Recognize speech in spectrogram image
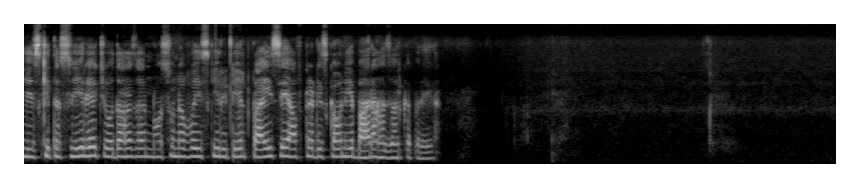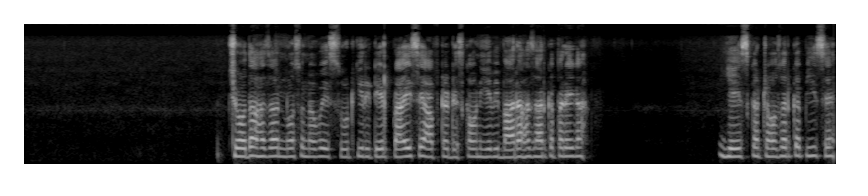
ये इसकी तस्वीर है, चौदह हज़ार नौ सौ नब्बे इसकी रिटेल प्राइस है आफ्टर डिस्काउंट ये बारह हज़ार का पड़ेगा। चौदह हज़ार नौ सौ नब्बे इस सूट की रिटेल प्राइस है आफ्टर डिस्काउंट ये भी बारह हज़ार का पड़ेगा। ये इसका ट्राउज़र का पीस है।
